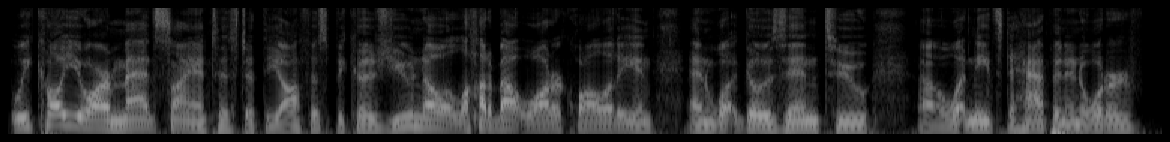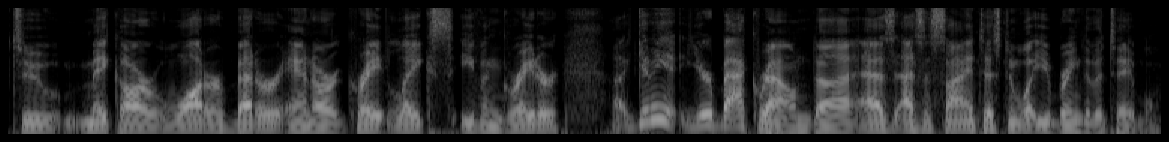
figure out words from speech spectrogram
We call you our mad scientist at the office because you know a lot about water quality and, and what goes into uh, what needs to happen in order to make our water better and our Great Lakes even greater. Uh, give me your background uh, as, as a scientist and what you bring to the table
